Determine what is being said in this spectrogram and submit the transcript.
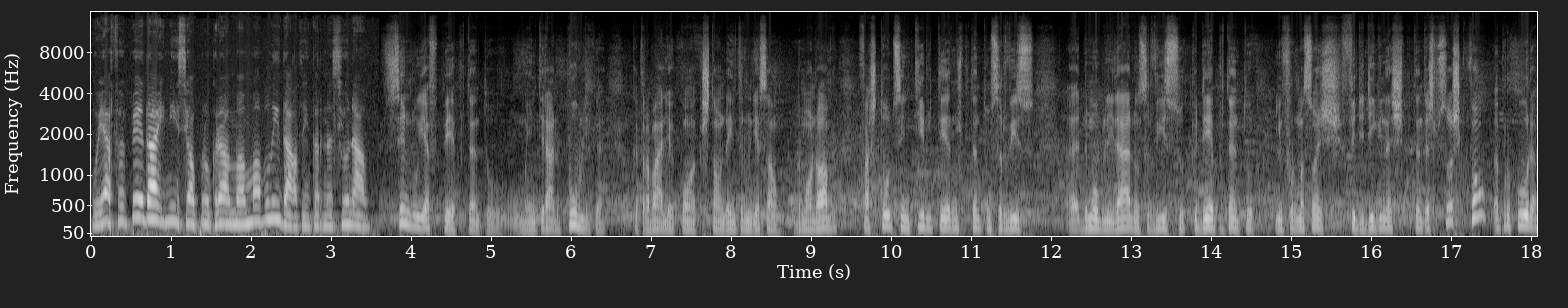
o IFP dá início ao programa Mobilidade Internacional. Sendo o IFP, portanto, uma entidade pública que trabalha com a questão da intermediação de mão de obra, faz todo sentido termos, portanto, um serviço de mobilidade, um serviço que dê, portanto, informações fidedignas, portanto, as pessoas que vão à procura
